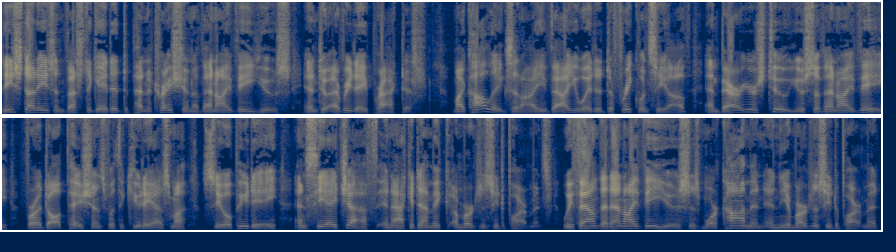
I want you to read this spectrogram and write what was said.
These studies investigated the penetration of NIV use into everyday practice. My colleagues and I evaluated the frequency of and barriers to use of NIV for adult patients with acute asthma, COPD, and CHF in academic emergency departments. We found that NIV use is more common in the emergency department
